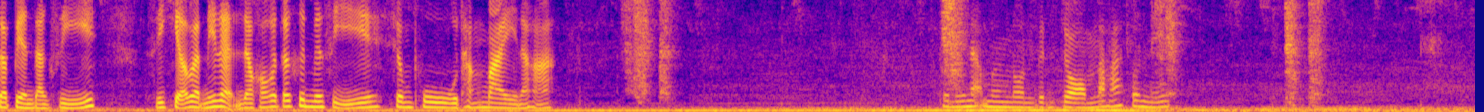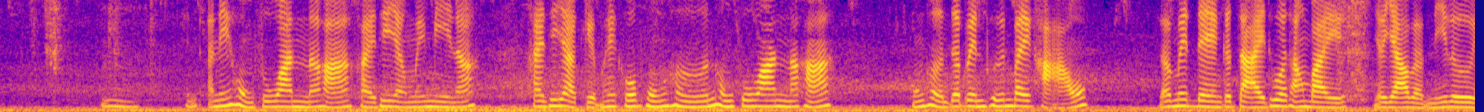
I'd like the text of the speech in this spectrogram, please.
จะเปลี่ยนจากสี สีเขียวแบบนี้แหละเดี๋ยวเขาก็จะขึ้นเป็นสีชมพูทั้งใบนะคะตัวนี้นะเมืองนนท์เป็นจอมนะคะต้นนี้ อืมอันนี้หงสุวรรณนะคะ ใครที่ยังไม่มีนะ ใครที่อยากเก็บให้ครบหงเหินหงสุวรรณนะคะ หงเหินจะเป็นพื้นใบขาว แล้วเม็ดแดงกระจายทั่วทั้งใบยาวๆแบบนี้เลย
